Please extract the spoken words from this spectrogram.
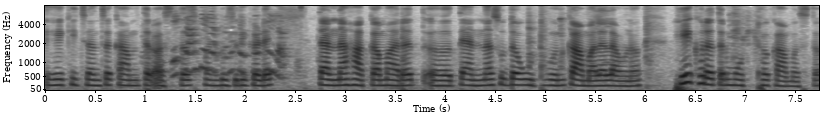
हे किचनचं काम तर असतंच पण दुसरीकडे त्यांना हाका मारत त्यांनासुद्धा उठवून कामाला लावणं हे खरं तर मोठं काम असतं.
